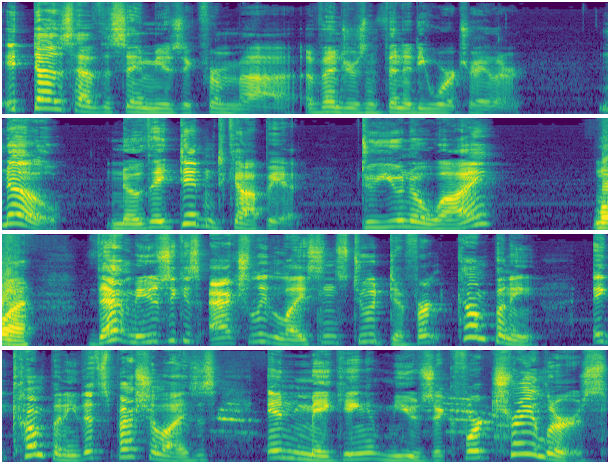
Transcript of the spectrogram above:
it does have the same music from uh, Avengers Infinity War trailer. No, no, they didn't copy it. Do you know why? Why? That music is actually licensed to a different company. A company that specializes in making music for trailers.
